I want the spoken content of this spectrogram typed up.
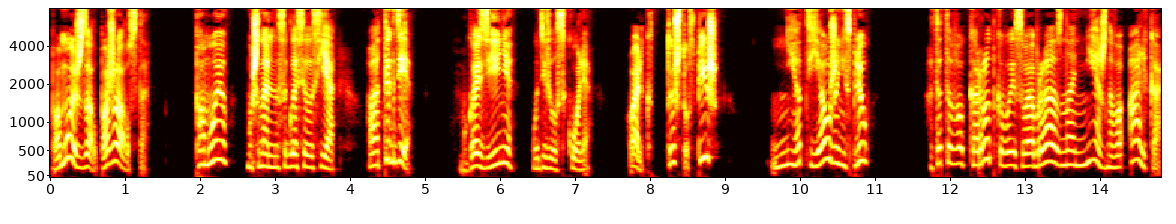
помоешь зал, пожалуйста». «Помою?» — машинально согласилась я. «А ты где?» «В магазине», — удивился Коля. «Алька, ты что, спишь?» «Нет, я уже не сплю». От этого короткого и своеобразно нежного Алька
